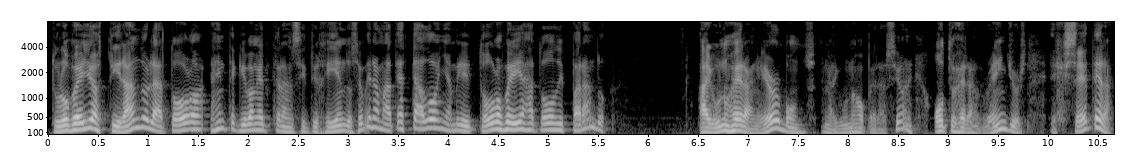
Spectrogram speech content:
Tú los veías tirándole a toda la gente que iban en el tránsito y riéndose, mira, maté a esta doña, mire, todos los veías a todos disparando. Algunos eran airbones en algunas operaciones, otros eran rangers, etcétera.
